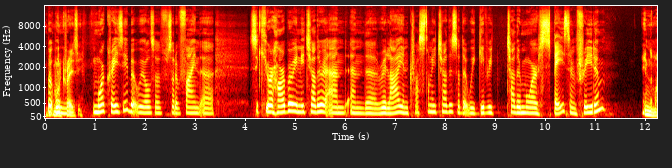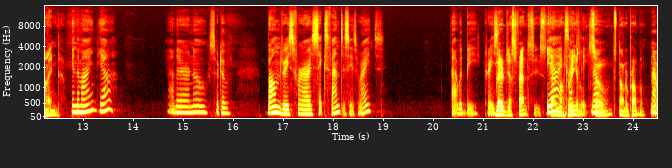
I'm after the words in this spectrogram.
a But bit more crazy more crazy, but we also sort of find a secure harbor in each other and and uh, rely and trust on each other, so that we give each other more space and freedom in the mind in the mind. Yeah, yeah. There are no sort of boundaries for our sex fantasies, right? That would be crazy. they're just fantasies Yeah, they're not real exactly. so No. it's not a problem No.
